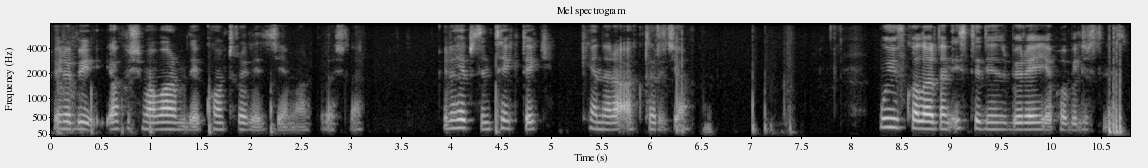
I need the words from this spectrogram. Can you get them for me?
şöyle bir yapışma var mı diye kontrol edeceğim arkadaşlar. Böyle hepsini tek tek kenara aktaracağım. Bu yufkalardan istediğiniz böreği yapabilirsiniz.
